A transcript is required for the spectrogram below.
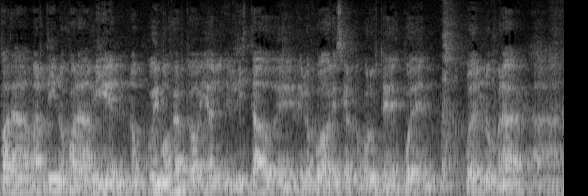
Para Martín o para Miguel, no pudimos ver todavía el, listado de, los jugadores y a lo mejor ustedes pueden, pueden nombrar a,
